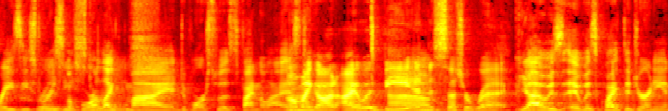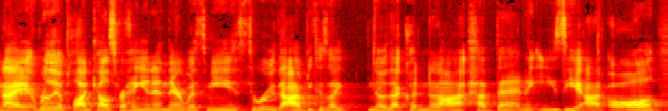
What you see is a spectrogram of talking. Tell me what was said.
crazy stories crazy before stories. like my divorce was finalized. Oh my god, I would be um, in such a wreck. Yeah, it was it was quite the journey, and I really applaud Kels for hanging in there with me through that because I know that could not have been easy at all.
